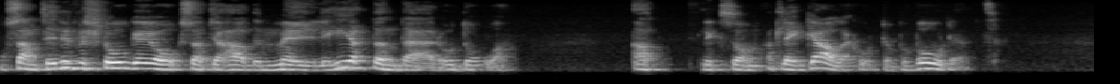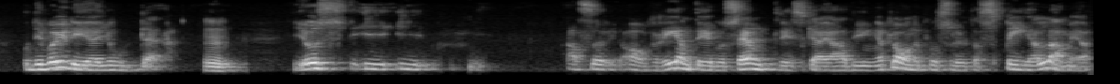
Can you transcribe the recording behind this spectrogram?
Och samtidigt förstod jag ju också att jag hade möjligheten där och då att, liksom, att lägga alla korten på bordet. Och det var ju det jag gjorde. Mm. Just i, i alltså av rent egocentriska, jag hade ju inga planer på att sluta spela men jag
